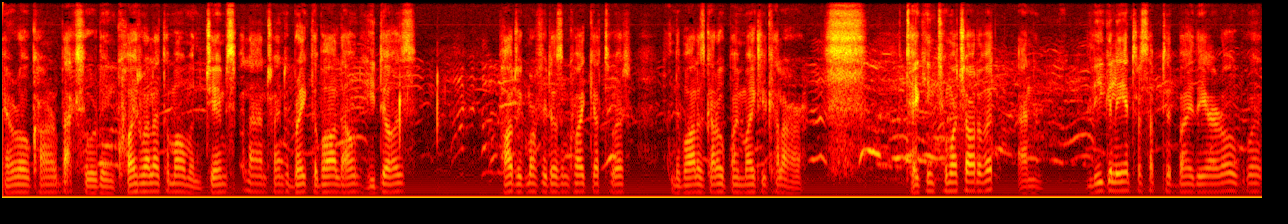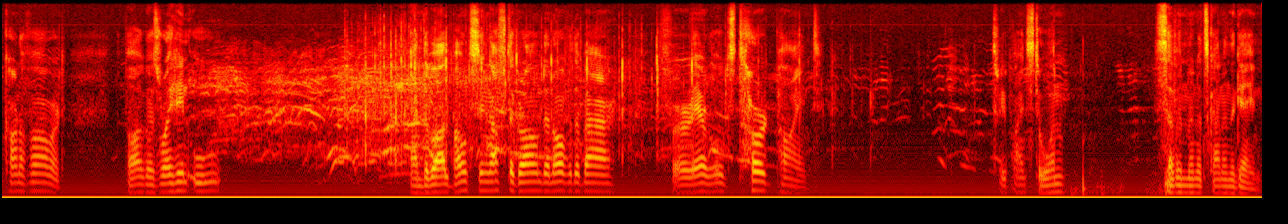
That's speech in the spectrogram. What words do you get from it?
Éire cornerbacks who are doing quite well at the moment. James Spillane trying to break the ball down. He does. Patrick Murphy doesn't quite get to it. And the ball is got out by Michael Kelleher. Taking too much out of it and legally intercepted by the Éire uh, corner forward. The ball goes right in. Ooh. And the ball bouncing off the ground and over the bar for Éire's third point. Three points to one. Seven minutes gone in the game.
